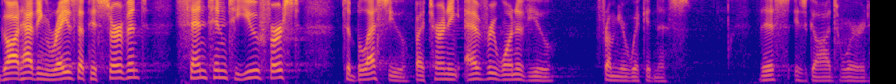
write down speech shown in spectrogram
God, having raised up his servant, sent him to you first to bless you by turning every one of you from your wickedness. This is God's word.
